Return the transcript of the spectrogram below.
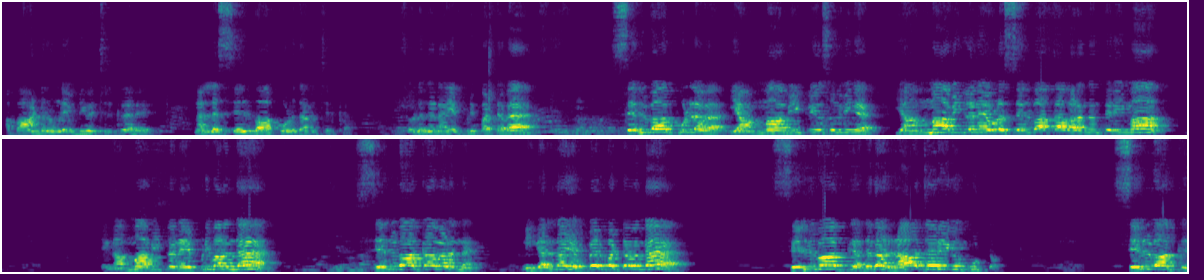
அப்ப ஆண்டவர் உங்களை எப்படி வச்சிருக்கிறாரு? நல்ல செல்வாக்கோடு தான் வச்சிருக்காரு. சொல்லுங்க நான் எப்படிப்பட்டவ? செல்வாக்குள்ளவ. என் அம்மா வீட்லயும் சொல்லுவீங்க என் அம்மா வீட்டுல நான் எவ்வளவு செல்வாக்கா வளர்ந்தேன் தெரியுமா? எங்க அம்மா வீட்டுல நான் எப்படி வளர்ந்தேன்? செல்வாக்கா வளர்ந்தேன். நீங்க எல்லாம் எப்பேற்பட்டவங்க செல்வாக்கு அதுதான் ராஜரீக கூட்டம். செல்வாக்கு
